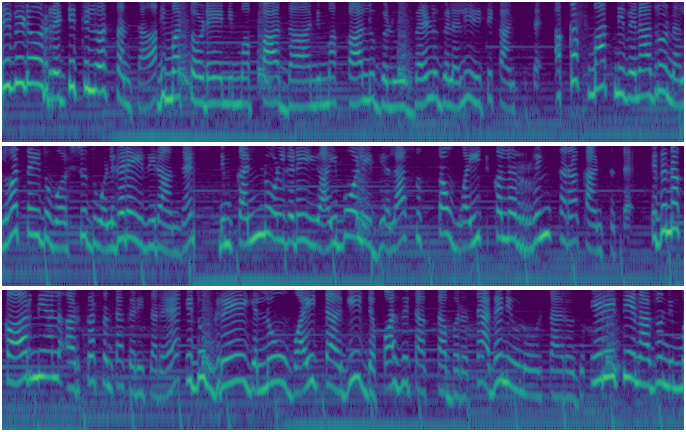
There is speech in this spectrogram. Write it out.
ಲಿವಿಡೋ ರೆಟಿಕ್ಯುಲಸ್ ಅಂತ ನಿಮ್ಮ ತೊಡೆ, ನಿಮ್ಮ ಪಾದ, ನಿಮ್ಮ ಕಾಲುಗಳು, ಬೆರಳುಗಳಲ್ಲಿ ಈ ರೀತಿ ಕಾಣಿಸುತ್ತೆ. ಅಕಸ್ಮಾತ್ ನೀವೇನಾದ್ರೂ ನಲ್ವತ್ತೈದು ವರ್ಷದ ಒಳಗಡೆ ಇದ್ದೀರಾ ಅಂದ್ರೆ ನಿಮ್ ಕಣ್ಣು ಒಳಗಡೆ ಈ ಐಬಾಲ್ ಇದೆಯಲ್ಲ, ಸುತ್ತ ವೈಟ್ ಕಲರ್ ರಿಂಗ್ ತರ ಕಾಣಿಸುತ್ತೆ. ಇದನ್ನ ಕಾರ್ನಿಯಲ್ ಅರ್ಕಸ್ ಅಂತ ಕರೀತಾರೆ. ಇದು ಗ್ರೇ ಎಲ್ಲೋ ವೈಟ್ ಆಗಿ ಡೆಪಾಸಿಟ್ ಆಗ್ತಾ ಬರುತ್ತೆ. ಅದೇ ನೀವು ನೋಡ್ತಾ ಇರೋದು. ಈ ರೀತಿ ಏನಾದ್ರೂ ನಿಮ್ಮ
